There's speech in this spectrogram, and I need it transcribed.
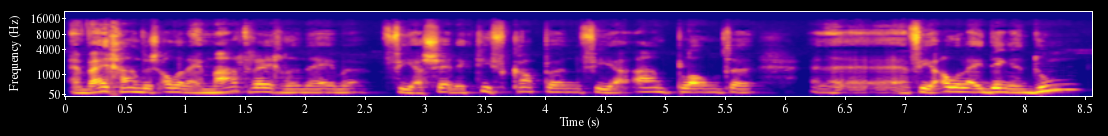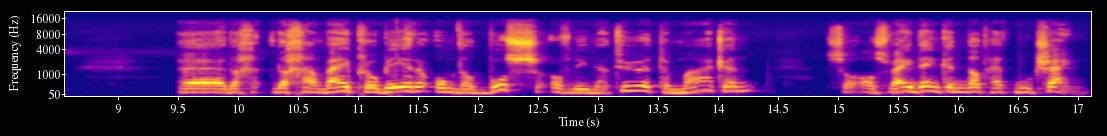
En wij gaan dus allerlei maatregelen nemen via selectief kappen, via aanplanten en, eh, en via allerlei dingen doen. Uh, dan gaan wij proberen om dat bos of die natuur te maken zoals wij denken dat het moet zijn.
